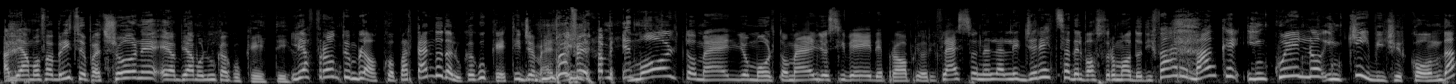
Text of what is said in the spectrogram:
abbiamo Fabrizio Paccione e abbiamo Luca Cucchetti. Li affronto in blocco partendo da Luca Cucchetti gemelli. Ma veramente? Molto meglio, molto meglio, si vede proprio riflesso nella leggerezza del vostro modo di fare, ma anche in quello in chi vi circonda.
